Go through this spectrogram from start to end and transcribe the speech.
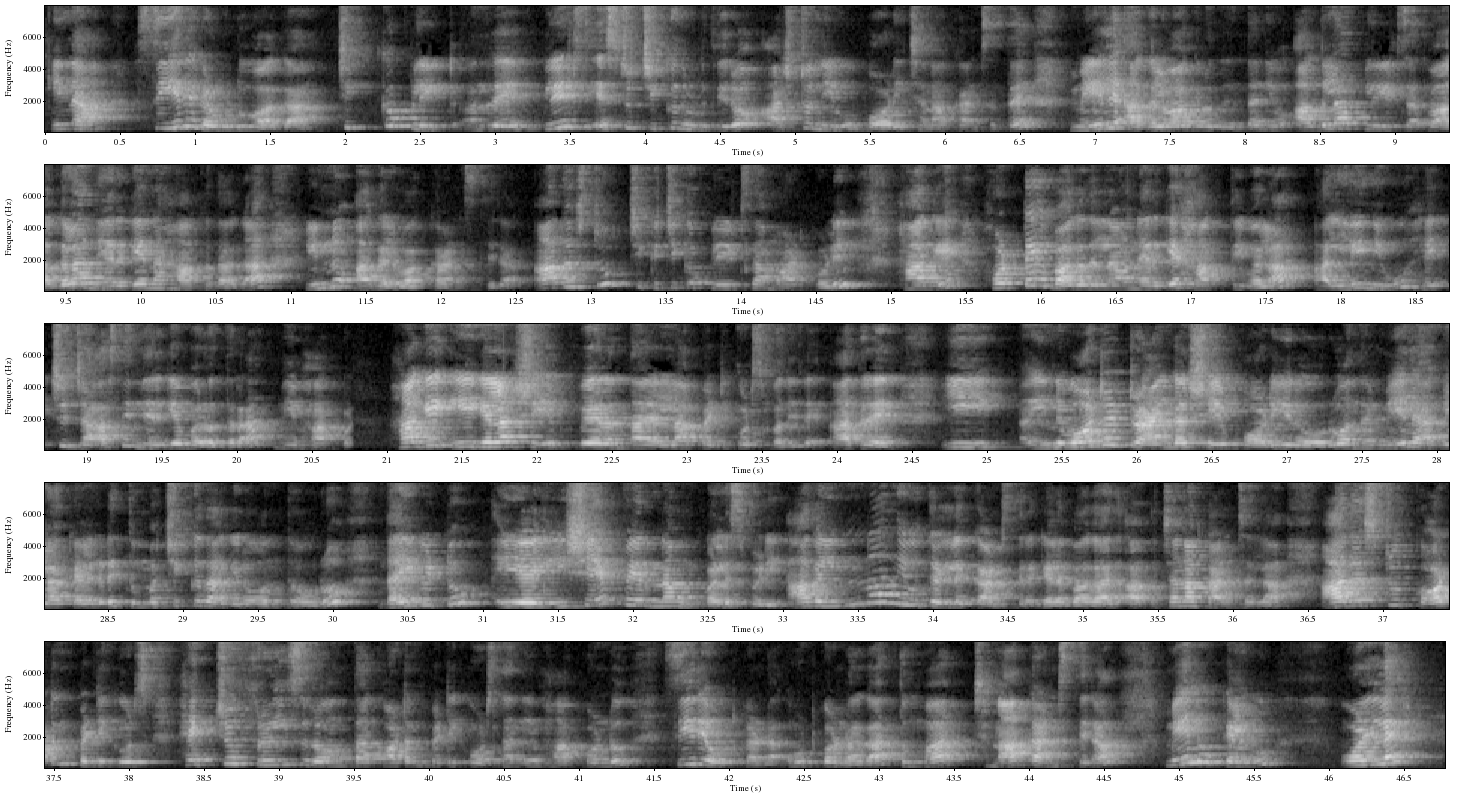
ಇನ್ನ ಸೀರೆಗಳು ಉಡುವಾಗ ಚಿಕ್ಕ ಪ್ಲೀಟ್, ಅಂದ್ರೆ ಪ್ಲೀಟ್ಸ್ ಎಷ್ಟು ಚಿಕ್ಕದು ಉಡ್ತೀರೋ ಅಷ್ಟು ನೀವು ಬಾಡಿ ಚೆನ್ನಾಗಿ ಕಾಣಿಸುತ್ತೆ. ಮೇಲೆ ಅಗಲವಾಗಿರೋದ್ರಿಂದ ನೀವು ಅಗಲ ಪ್ಲೀಟ್ಸ್ ಅಥವಾ ಅಗಲ ನೆರಿಗೆನ ಹಾಕಿದಾಗ ಇನ್ನೂ ಅಗಲವಾಗಿ ಕಾಣಿಸ್ತೀರ. ಆದಷ್ಟು ಚಿಕ್ಕ ಚಿಕ್ಕ ಪ್ಲೀಟ್ಸ್ನ ಮಾಡ್ಕೊಳ್ಳಿ. ಹಾಗೆ ಹೊಟ್ಟೆ ಭಾಗದಲ್ಲಿ ನಾವು ನೆರಿಗೆ ಹಾಕ್ತೀವಲ್ಲ, ಅಲ್ಲಿ ನೀವು ಹೆಚ್ಚು ಜಾಸ್ತಿ ನೆರಿಗೆ ಬರೋ ತರ ನೀವು ಹಾಕೊಳ್ಳಿ ಹಾಗೆ ಈಗೆಲ್ಲ ಶೇಪ್ ವೇರ್ ಅಂತ ಎಲ್ಲ ಪೆಟಿಕೋಟ್ಸ್ ಬಂದಿದೆ. ಆದ್ರೆ ಈ ಇನ್ವರ್ಟೆಡ್ ಟ್ರಯಾಂಗಲ್ ಶೇಪ್ ಬಾಡಿ ಇರೋರು, ಅಂದ್ರೆ ಮೇಲೆ, ಅಗಲ, ಕೆಳಗಡೆ ತುಂಬಾ ಚಿಕ್ಕದಾಗಿರುವಂತವ್ರು ದಯವಿಟ್ಟು ಈ- ಈ ಶೇಪ್ ವೇರ್ನ ಬಳಸಬೇಡಿ. ಆಗ ಇನ್ನೂ ನೀವು ತೆಳ್ಳಗೆ ಕಾಣಿಸ್ತೀರ ಕೆಳಭಾಗ. ಚೆನ್ನಾಗಿ ಕಾಣಿಸಲ್ಲ. ಆದಷ್ಟು ಕಾಟನ್ ಪೆಟಿಕೋಟ್ಸ್ ಹೆಚ್ಚು ಫ್ರಿಲ್ಸ್ ಇರುವಂತ ಕಾಟನ್ ಪೆಟಿಕೋಟ್ಸ್ನ ನೀವು ಹಾಕೊಂಡು ಸೀರೆ ಉಟ್ಕೊಂಡ, ಉಟ್ಕೊಂಡಾಗ ತುಂಬಾ ಚೆನ್ನಾಗಿ ಕಾಣಿಸ್ತೀರ. ಮೇಲೂ ಕೆಳಗು ಒಳ್ಳೆ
